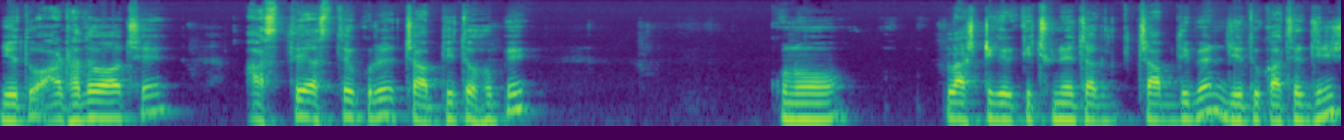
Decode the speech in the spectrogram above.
যেহেতু আঠা দেওয়া আছে আস্তে আস্তে করে চাপ দিতে হবে। কোনো প্লাস্টিকের কিছু নিয়ে চাপ দিবেন, যেহেতু কাছের জিনিস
